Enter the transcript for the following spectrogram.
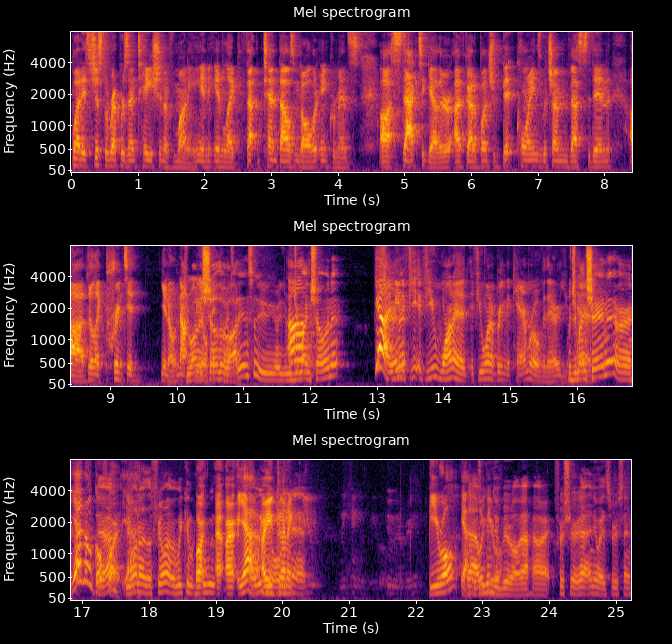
but it's just the representation of money in in like th- ten thousand dollar increments uh, stacked together. I've got a bunch of bitcoins which I'm invested in. Uh, they're like printed, you know, not. Do you want to show the audience? Or you, would you Um, mind showing it? Yeah, I mean, it? if you if you want to if you want to bring the camera over there, you Would you mind sharing it? Or Yeah, no, go for it, You yeah. want to? If you want, we can. Or, we, are- yeah, oh, we are you can- we gonna can- B-roll? Yeah, Yeah, we can do B-roll. B-roll. Yeah, all right, for sure. Yeah. Anyways, you were saying?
